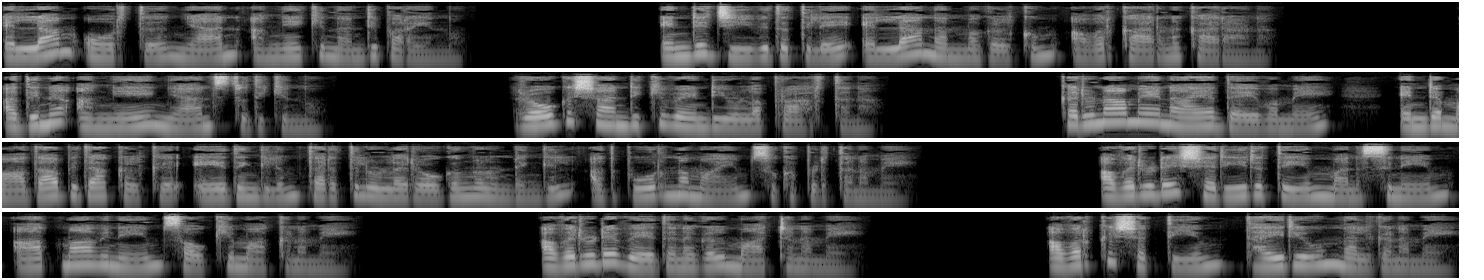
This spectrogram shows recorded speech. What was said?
എല്ലാം ഓർത്ത് ഞാൻ അങ്ങേക്ക് നന്ദി പറയുന്നു. എന്റെ ജീവിതത്തിലെ എല്ലാ നന്മകൾക്കും അവർ കാരണക്കാരാണ്. അതിന് അങ്ങയെ ഞാൻ സ്തുതിക്കുന്നു. രോഗശാന്തിക്കു വേണ്ടിയുള്ള പ്രാർത്ഥന. കരുണാമയനായ ദൈവമേ എന്റെ മാതാപിതാക്കൾക്ക് ഏതെങ്കിലും തരത്തിലുള്ള രോഗങ്ങളുണ്ടെങ്കിൽ അത് പൂർണമായും സുഖപ്പെടുത്തണമേ. അവരുടെ ശരീരത്തെയും മനസ്സിനെയും ആത്മാവിനെയും സൗഖ്യമാക്കണമേ. അവരുടെ വേദനകൾ മാറ്റണമേ. അവർക്ക് ശക്തിയും ധൈര്യവും നൽകണമേ.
